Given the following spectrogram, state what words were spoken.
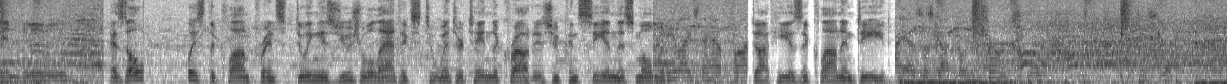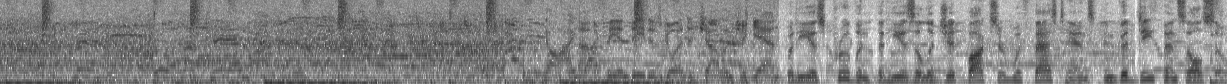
in blue. As always the Clown Prince doing his usual antics to entertain the crowd as you can see in this moment. He moment. likes to have fun. Dot He is a clown indeed. Paez has got those trunks. Oh, oh, oh. Like a sled. Madrid a left hand. No, I, Not if he indeed is going to challenge again. But he has proven that he is a legit boxer with fast hands and good defense also.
